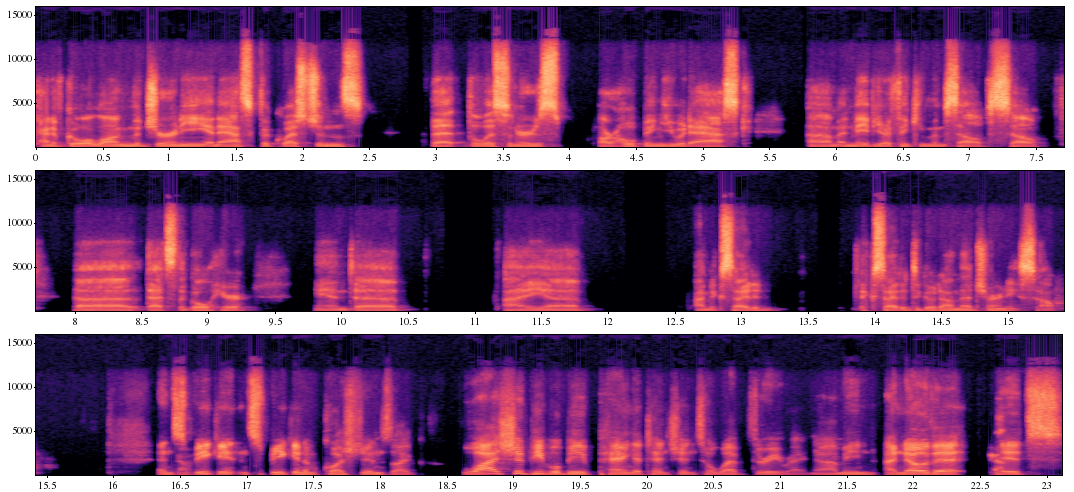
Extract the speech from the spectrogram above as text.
kind of go along the journey and ask the questions that the listeners are hoping you would ask um, and maybe are thinking themselves. So uh, that's the goal here. And uh, I, uh, I'm excited, excited to go down that journey. So, and yeah. speaking and speaking of questions, like why should people be paying attention to Web3 right now? I mean, I know that yeah. it's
